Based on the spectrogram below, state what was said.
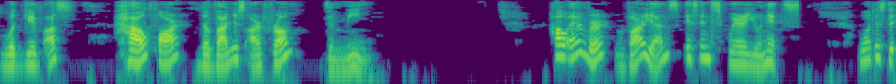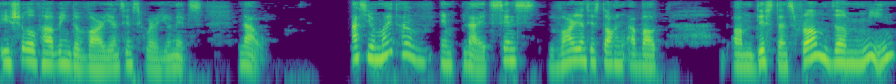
would give us how far the values are from the mean. However, variance is in square units. What is the issue of having the variance in square units? Now, as you might have implied, since variance is talking about um, distance from the mean,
